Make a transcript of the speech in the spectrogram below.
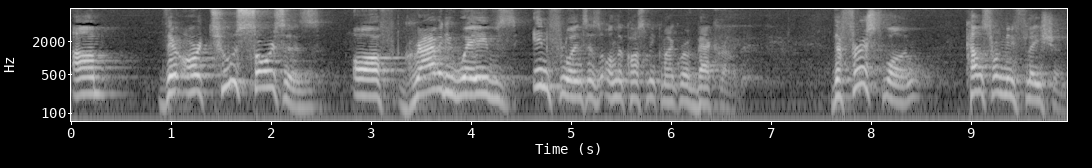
Um, there are two sources of gravity waves' influences on the cosmic microwave background. The first one comes from inflation.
